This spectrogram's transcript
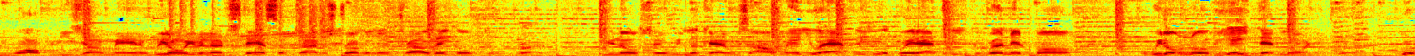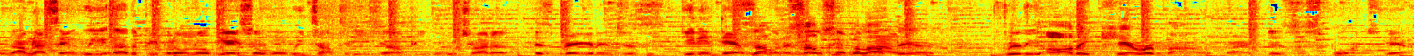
we walking. These young men, and we don't even understand sometimes the struggles and the trials they go through. Right. You know, so we look at him and say, oh man, you an athlete, you a great athlete, you can run that ball. But we don't know if he ate that morning. I'm not saying we, other people don't know if he ate. So when we talk to these young people, we try to It's bigger than just get in depth. some, we want to know some people out there really all they care about Right. is the sports. Yeah.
